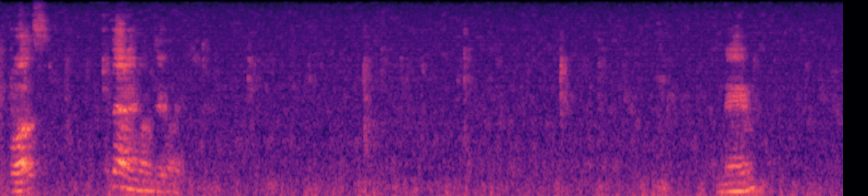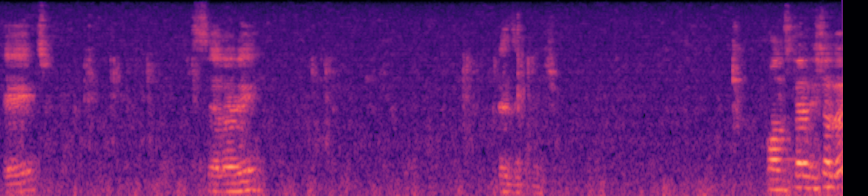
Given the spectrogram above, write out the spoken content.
ইকুয়ালস দেন এখন যে কিছু। name, age, salary কনস্ট্যান্ট হিসাবে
